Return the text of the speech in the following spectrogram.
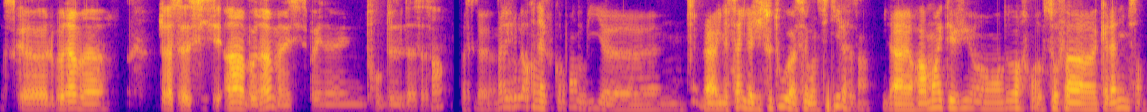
Parce que le bonhomme, euh, si c'est un bonhomme, et si c'est pas une, une troupe de- d'assassins, Parce que dans les rumeurs qu'on a cru comprendre, Obi, euh, il, a, ça- il agit surtout à Second City, l'assassin. Il a rarement été vu en dehors, je crois, sauf à Kalani, il me semble.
